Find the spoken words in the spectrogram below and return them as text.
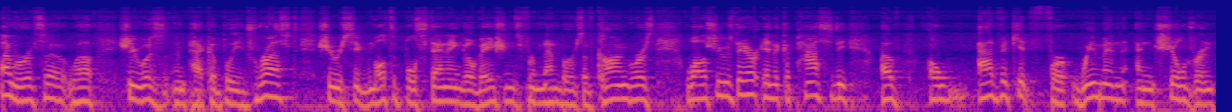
Hi, Marissa. Well, she was impeccably dressed. She received multiple standing ovations from members of Congress while she was there in the capacity of an advocate for women and children.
